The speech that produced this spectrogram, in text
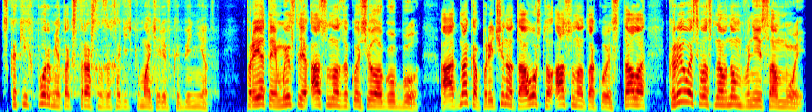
«С каких пор мне так страшно заходить к матери в кабинет?» При этой мысли Асуна закусила губу. Однако причина того, что Асуна такой стала, крылась в основном в ней самой.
